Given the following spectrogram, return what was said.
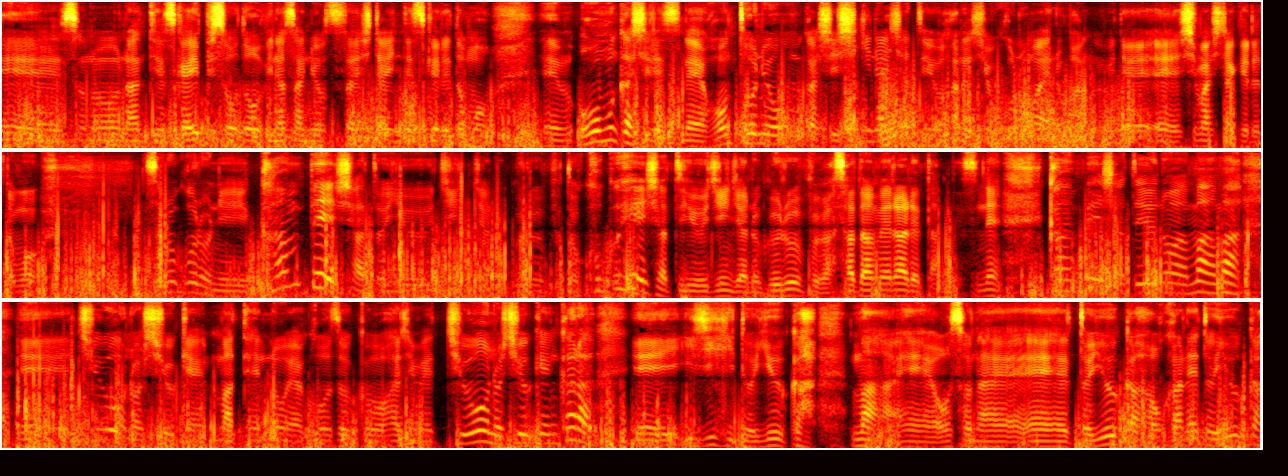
えーその、なんていうんですか、エピソードを皆さんにお伝えしたいんですけれども、えー大昔ですね、本当に大昔、式内社という話をこの前の番組で、えーしましたけれども、その頃に寛平社という神社グループと国平社という神社のグループが定められたんですね。寛平社というのはまあまあ、えー中央の集権、まあ天皇や皇族をはじめ中央の集権から、えー維持費というか、まあ、えーお供えというか、お金というか、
